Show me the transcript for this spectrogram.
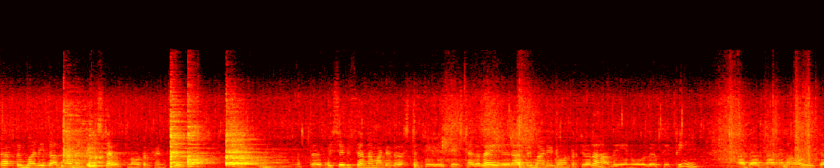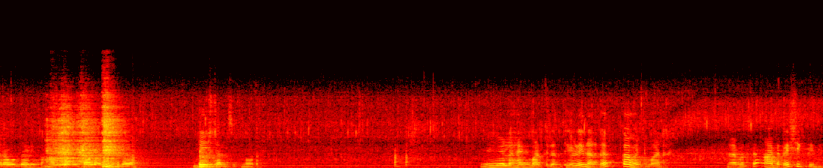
ರಾತ್ರಿ ಮಾಡಿದ ಅನ್ನನ ಟೇಸ್ಟ್ ಆಗುತ್ತೆ ನೋಡ್ರಿ ಫ್ರೆಂಡ್ಸ್ ಮತ್ತು ಬಿಸಿ ಬಿಸಿ ಅನ್ನ ಮಾಡಿದ್ರೆ ಅಷ್ಟು ಟೇಸ್ಟ್ ಆಗಲ್ಲ. ರಾತ್ರಿ ಮಾಡಿ ಇಟ್ಕೊಂಡಿರ್ತೀವಲ್ಲ ಅದು ಏನು ಉಳಿದಿರ್ತೈತಿ ಅದು ಅನ್ನನ ನಾವು ಈ ಥರ ಒಗ್ಗರಣೆ ಹಾಕೊಂಡು ಊಟ ಮಾಡಿದ್ರೆ ಟೇಸ್ಟ್ ಅನ್ಸುತ್ತೆ ನೋಡಿರಿ. ನೀವೆಲ್ಲ ಹೆಂಗೆ ಮಾಡ್ತೀರಿ ಅಂತ ಹೇಳಿ ನನಗೆ ಕಾಮೆಂಟ್ ಮಾಡಿರಿ. ನಾನು ಮತ್ತೆ ಆಮೇಲೆ ಸಿಗ್ತೀನಿ.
